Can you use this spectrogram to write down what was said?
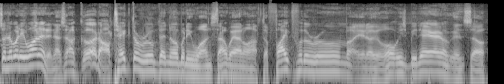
So nobody wanted it. And I said, oh, good, I'll take the room that nobody wants. That way, I don't have to fight for the room. You know, it'll always be there. And so.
